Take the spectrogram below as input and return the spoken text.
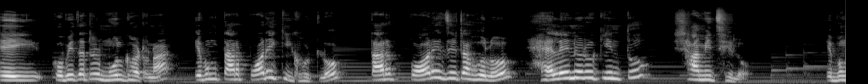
এই কবিতাটার মূল ঘটনা এবং তারপরে কি ঘটলো? তারপরে যেটা হলো হ্যালেনেরও কিন্তু স্বামী ছিল এবং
